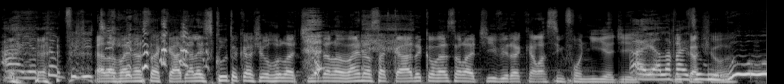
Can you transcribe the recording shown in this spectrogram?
Ai, é tão bonitinho. Ela vai na sacada, ela escuta o cachorro latindo, ela vai na sacada começa a latir, vira aquela sinfonia de, Aí ela de faz um... cachorro. "Uh, uh,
